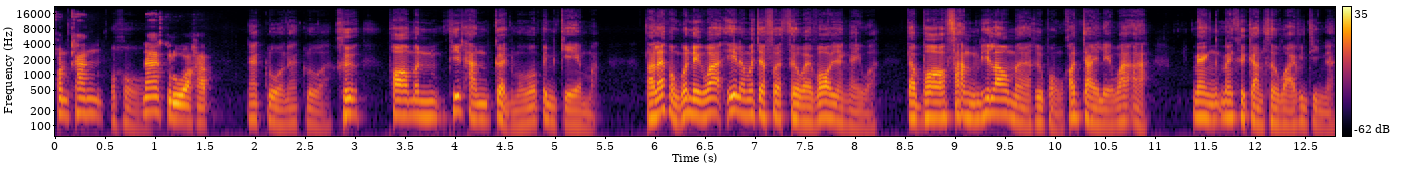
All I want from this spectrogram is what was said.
ค่อนข้างโอ้โหน่ากลัวครับ น่ากลัวน่ากลัว คือ พอมันพี่ทันเกิดมาว่าเป็นเกมอะ ตอนแรกผมก็นึกว่า เอ๊ะแล้วมันจะเซอร์ไ a ว a ยังไงวะ แต่พอฟังที่เล่ามาคือผมเข้าใจเลยว่า อะ แม่งแม่งคือการเซอร์ไ e จริงๆนะ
